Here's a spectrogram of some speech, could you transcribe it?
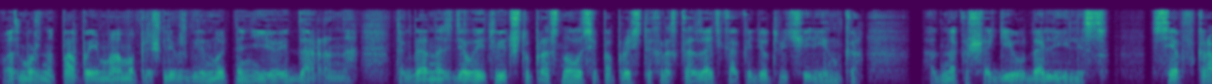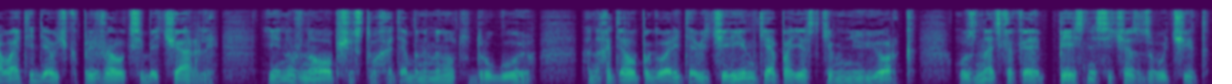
Возможно, папа и мама пришли взглянуть на нее и Даррена. Тогда она сделает вид, что проснулась, и попросит их рассказать, как идет вечеринка. Однако шаги удалились. Сев в кровати, девочка прижала к себе Чарли. Ей нужно общество, хотя бы на минуту-другую. Она хотела поговорить о вечеринке, о поездке в Нью-Йорк, узнать, какая песня сейчас звучит.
